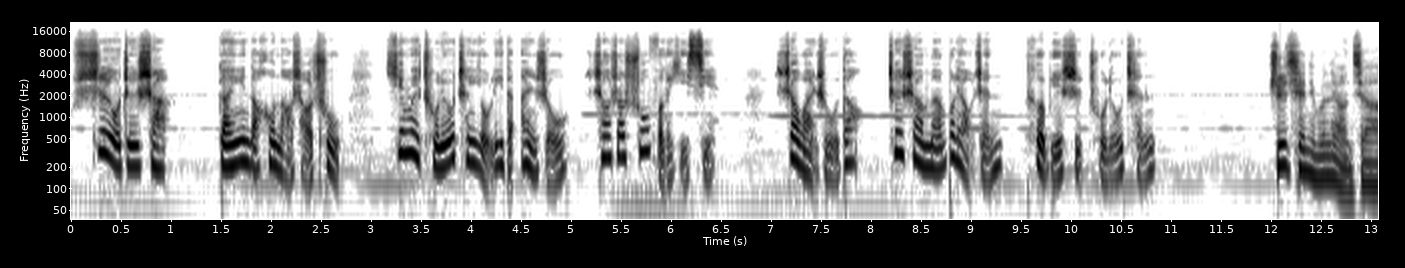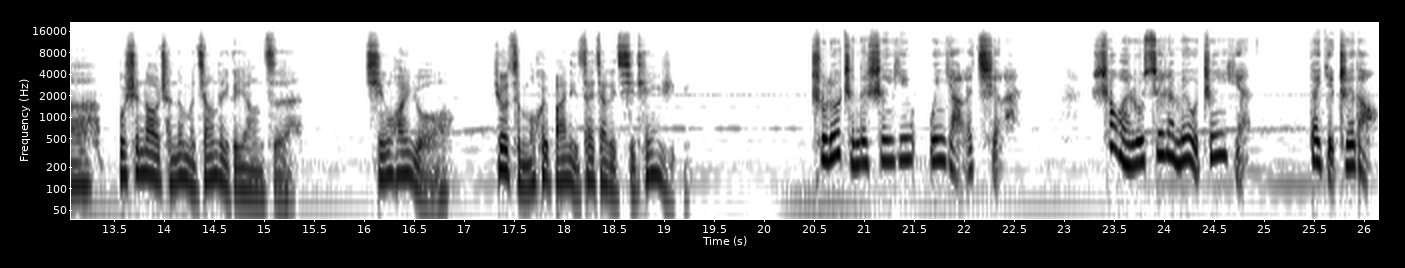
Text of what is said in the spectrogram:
是有这事儿。感应到后脑勺处，因为楚留臣有力的按揉，稍稍舒服了一些。邵婉如道：“这事儿瞒不了人，特别是楚留臣。之前你们两家不是闹成那么僵的一个样子，秦怀勇又怎么会把你再嫁给齐天宇？”楚留臣的声音温雅了起来。邵婉如虽然没有睁眼，但也知道，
